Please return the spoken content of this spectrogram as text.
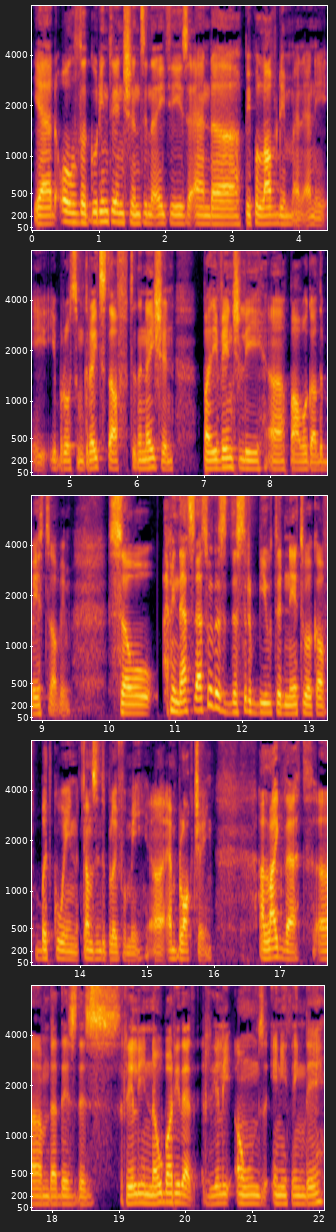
he had all the good intentions in the 80s, and uh, people loved him, and and he he brought some great stuff to the nation, but eventually uh, power got the best of him. So, I mean, that's, that's where this distributed network of Bitcoin comes into play for me, uh, and blockchain. I like that, um, that there's, there's really nobody that really owns anything there.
